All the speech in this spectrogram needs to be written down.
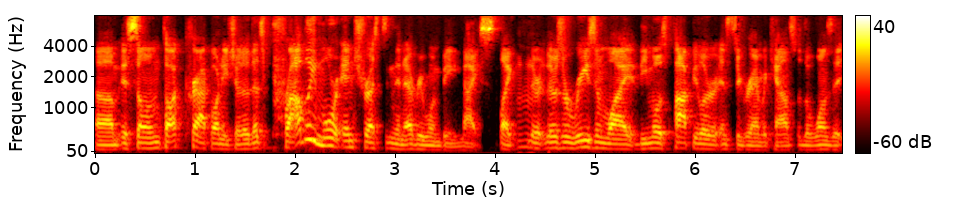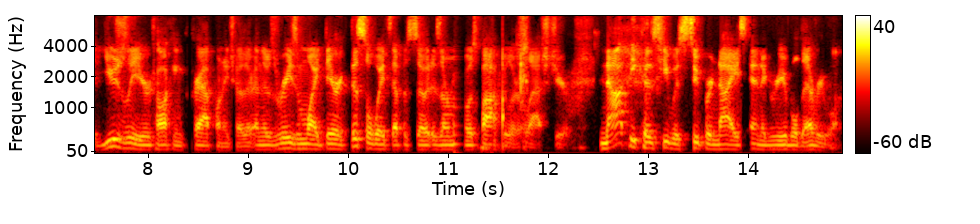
Um, if someone talk crap on each other, that's probably more interesting than everyone being nice. Like Mhm. there, there's a reason why the most popular Instagram accounts are the ones that usually are talking crap on each other. And there's a reason why Derek Thistlewaite's episode is our most popular last year. Not because he was super nice and agreeable to everyone.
